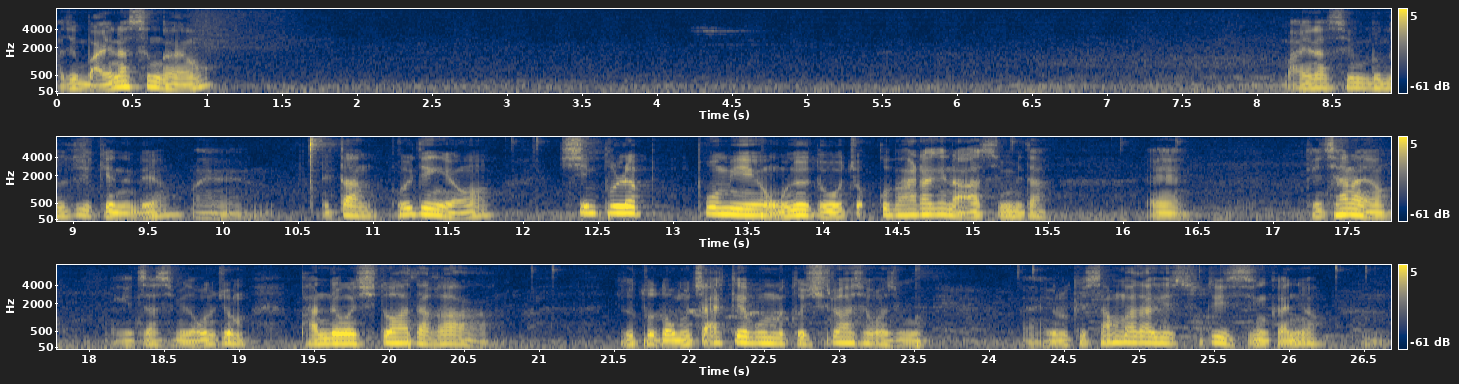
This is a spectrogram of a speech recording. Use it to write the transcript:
아직 마이너스인가요? 마이너스인 분들도 있겠는데요. 예. 일단 홀딩이요. 심플랫폼이 오늘도 조금 하락이 나왔습니다. 예. 괜찮아요. 괜찮습니다. 오늘 좀 반등을 시도하다가 이것도 너무 짧게 보면 또 싫어하셔가지고 예, 이렇게 쌍바닥일 수도 있으니까요. 음.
